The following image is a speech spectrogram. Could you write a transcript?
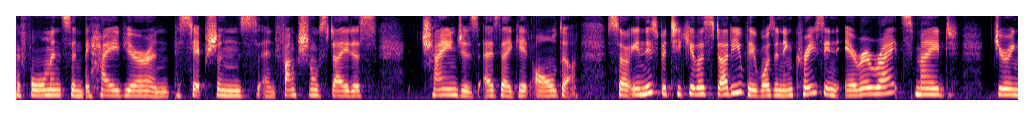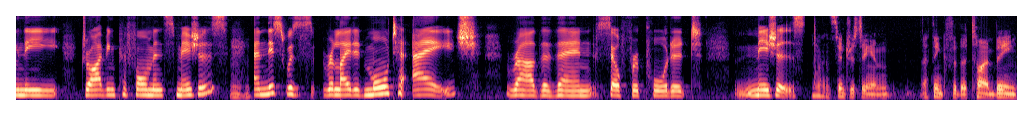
performance and behaviour and perceptions and functional status changes as they get older. So, in this particular study, there was an increase in error rates made during the driving performance measures, mm-hmm. and this was related more to age rather than self reported measures. Well, that's interesting, and I think for the time being,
